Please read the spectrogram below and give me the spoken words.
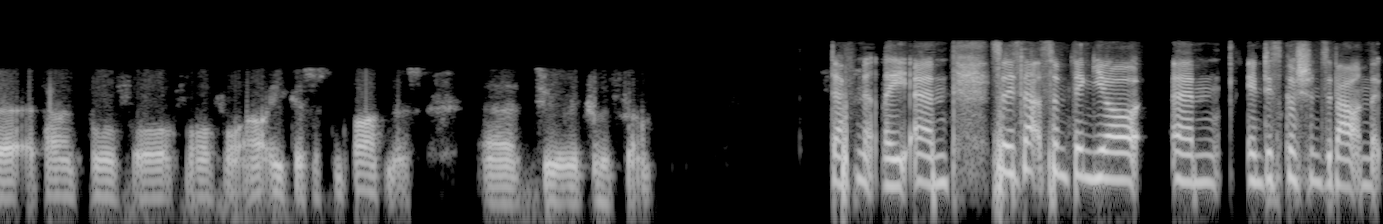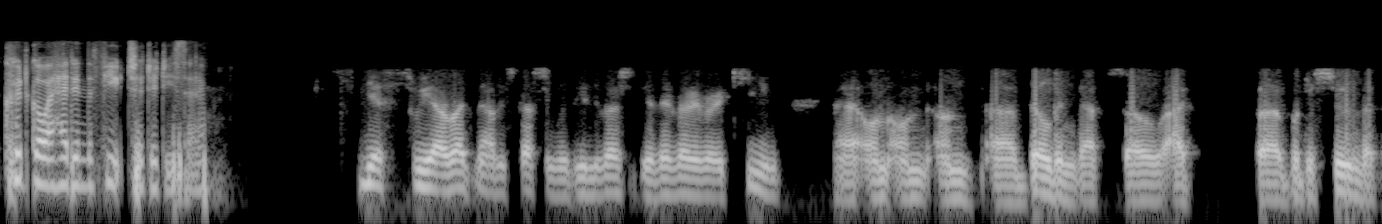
uh, a talent pool for, for, for our ecosystem partners uh, to recruit from. Definitely. Um, so is that something you're um, in discussions about and that could go ahead in the future, did you say? Yes, we are right now discussing with the university. They're very, very keen uh, on on on uh, building that. So I uh, would assume that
